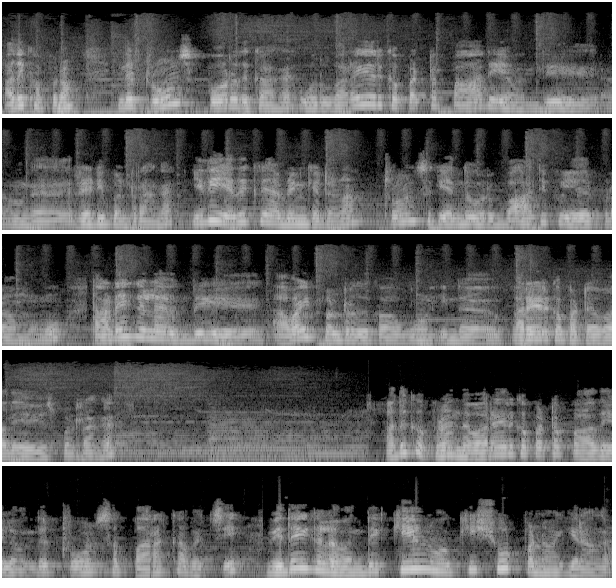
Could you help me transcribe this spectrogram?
அதுக்கப்புறம் இந்த ட்ரோன்ஸ் போகிறதுக்காக ஒரு வரையறுக்கப்பட்ட பாதையை வந்து அவங்க ரெடி பண்ணுறாங்க இது எதுக்கு அப்படின்னு கேட்டோன்னா ட்ரோன்ஸுக்கு எந்த ஒரு பாதிப்பும் ஏற்படாமவும் தடைகளை வந்து அவாய்ட் பண்ணுறதுக்காகவும் இந்த வரையறுக்கப்பட்ட பாதையை யூஸ் பண்ணுறாங்க அதுக்கப்புறம் இந்த வரையறுக்கப்பட்ட பாதையில் வந்து ட்ரோன்ஸை பறக்க வச்சு விதைகளை வந்து கீழ் நோக்கி ஷூட் பண்ண வைக்கிறாங்க.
